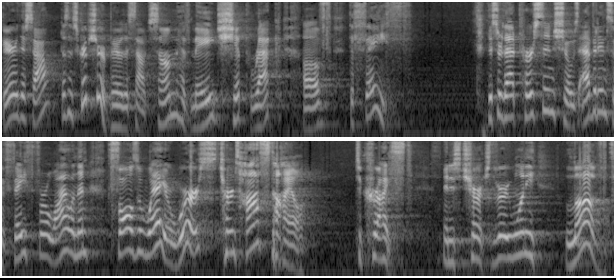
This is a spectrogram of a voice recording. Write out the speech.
bear this out? Doesn't Scripture bear this out? Some have made shipwreck of the faith. This or that person shows evidence of faith for a while and then falls away, or worse, turns hostile to Christ and his church, the very one he loved,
